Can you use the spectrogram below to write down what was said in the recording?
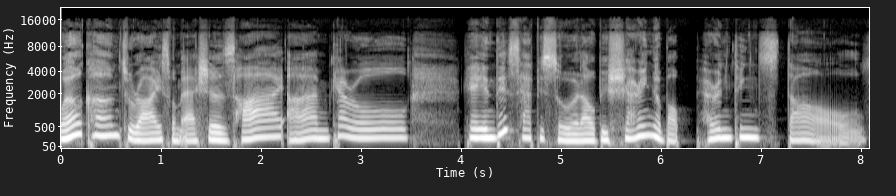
Welcome to Rise from Ashes. Hi, I'm Carol. Okay, in this episode, I'll be sharing about parenting styles.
